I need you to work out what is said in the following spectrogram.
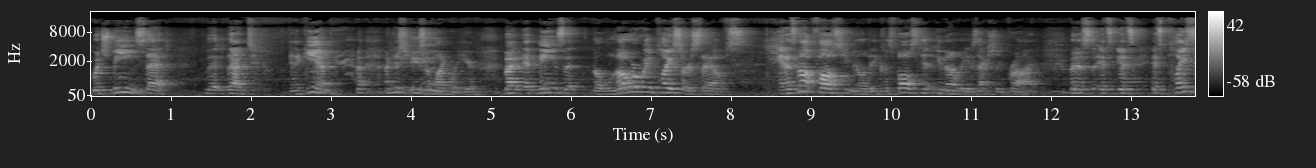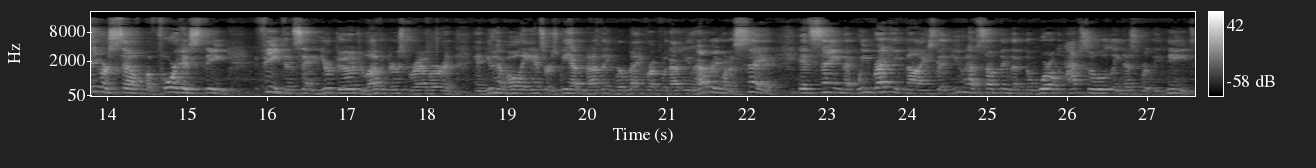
which means that, that, that and again, I'm just using like we're here, but it means that the lower we place ourselves, and it's not false humility, because false humility is actually pride, but it's, it's, it's, it's placing ourselves before His feet feet and saying, You're good, you're loving yours forever, and, and you have all the answers. We have nothing, we're bankrupt without you. However, you want to say it, it's saying that we recognize that you have something that the world absolutely desperately needs,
